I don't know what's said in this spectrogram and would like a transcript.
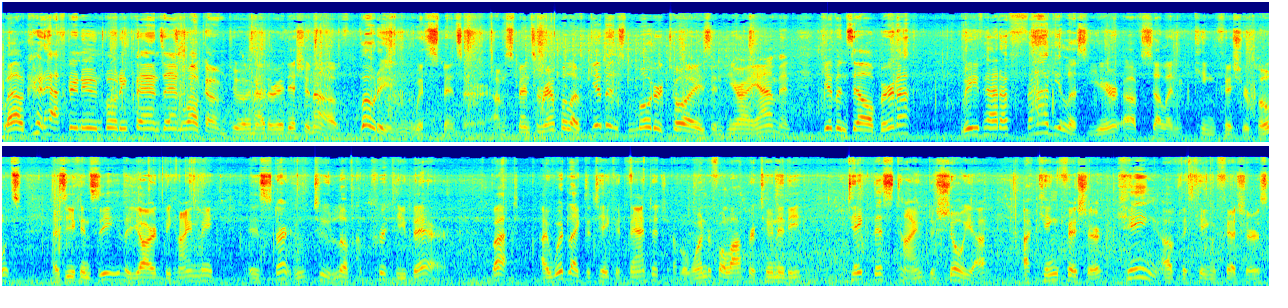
Well, good afternoon, boating fans, and welcome to another edition of Boating with Spencer. I'm Spencer Remple of Gibbons Motor Toys, and here I am in Gibbons, Alberta. We've had a fabulous year of selling Kingfisher boats. As you can see, the yard behind me is starting to look pretty bare. But I would like to take advantage of a wonderful opportunity take this time to show you a Kingfisher, king of the Kingfishers,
